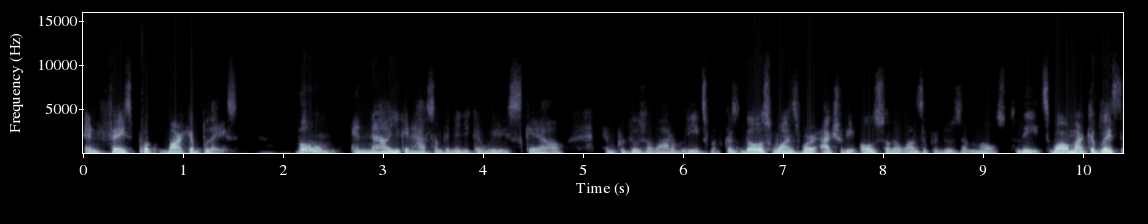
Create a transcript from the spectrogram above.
and Facebook marketplace. Boom. And now you can have something that you can really scale and produce a lot of leads with because those ones were actually also the ones that produce the most leads. Well, marketplace,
